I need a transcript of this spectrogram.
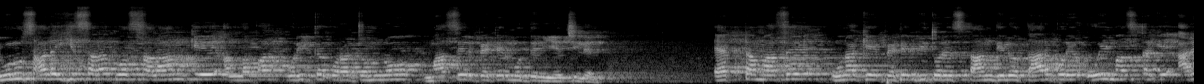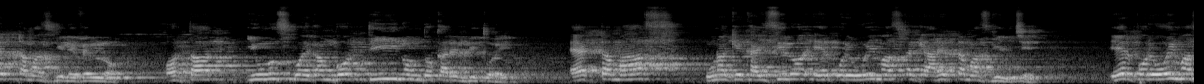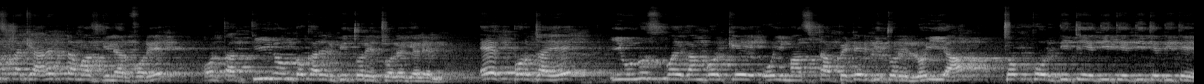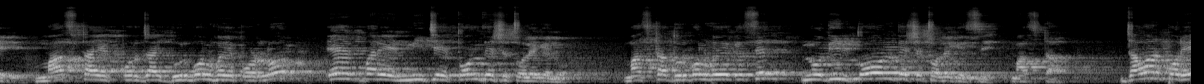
ইউনুস আলাইহিসালাতামকে আল্লাপাক পরীক্ষা করার জন্য মাছের পেটের মধ্যে নিয়েছিলেন। একটা মাছে ওনাকে পেটের ভিতরে স্থান দিল, তারপরে ওই মাছটাকে আরেকটা মাছ গিলে ফেলল। অর্থাৎ ইউনুস পয়গাম্বর তিন অন্ধকারের ভিতরে। একটা মাছ ওনাকে খাইছিল, এরপরে ওই মাছটাকে আরেকটা মাছ গিলছে। এরপরে ওই মাছটাকে আরেকটা মাছ গিলার পরে অর্থাৎ তিন অন্ধকারের ভিতরে চলে গেলেন। এক পর্যায়ে ইউনুস পয়গাম্বরকে ওই মাছটা পেটের ভিতরে লইয়া চক্কর দিতে দিতে দিতে দিতে মাছটা এক পর্যায়ে দুর্বল হয়ে পড়ল, একবারে নিচে তল দেশে চলে গেল। মাছটা দুর্বল হয়ে গেছে, নদীর তল দেশে চলে গেছে মাছটা। যাওয়ার পরে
